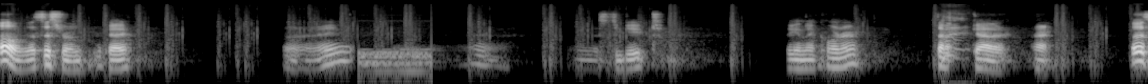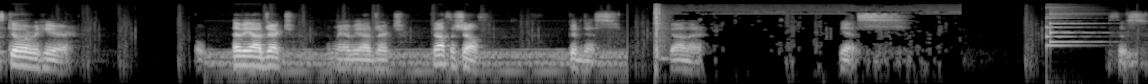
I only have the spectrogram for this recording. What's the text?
oh, that's this room. Okay. Alright. Investigate. Thing in that corner. Stop. Gather. Alright. Let's go over here. Oh, heavy object. Heavy object. Get off the shelf. Goodness. On there. Yes. What's this?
